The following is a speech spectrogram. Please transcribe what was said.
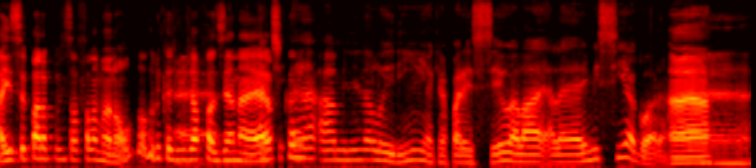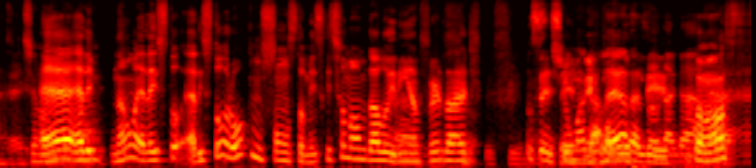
Aí você para pra pensar e fala, mano, olha o bagulho que a gente já fazia na A época. é, A, menina loirinha que apareceu, ela, ela é MC agora. Ah. É, é, Esqueci o nome É, dela. ela, não, ela, estou- ela estourou com sons também. Esqueci o nome da loirinha, Ah, verdade. Esqueci, Ou seja, tinha uma Você galera ali. galera. Nossa.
